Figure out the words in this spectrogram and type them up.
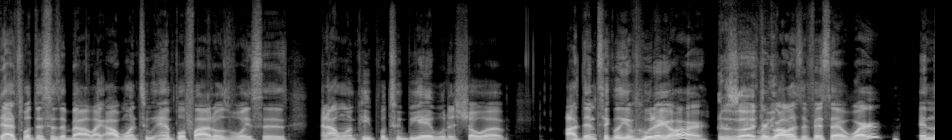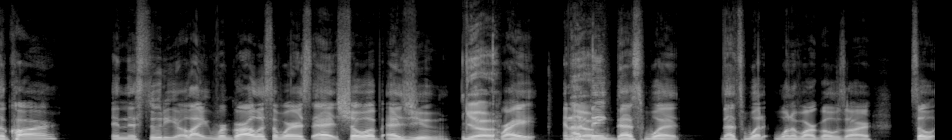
that's what this is about. Like I want to amplify those voices and I want people to be able to show up authentically of who they are exactly. regardless if it's at work, in the car, in the studio, like regardless of where it's at, show up as you, yeah. right? And I think that's what that's what one of our goals are. So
